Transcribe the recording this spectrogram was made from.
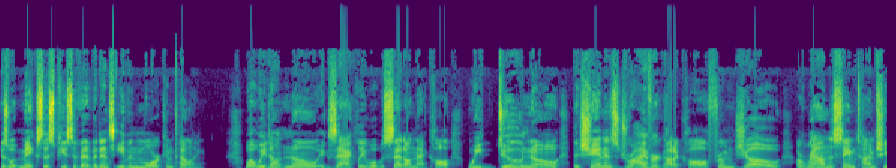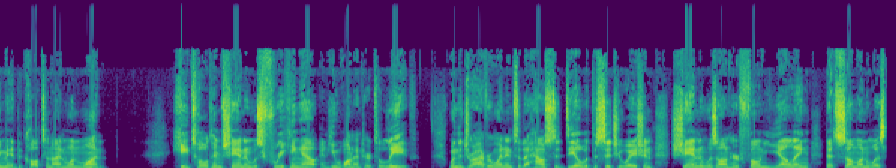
is what makes this piece of evidence even more compelling. While we don't know exactly what was said on that call, we do know that Shannan's driver got a call from Joe around the same time she made the call to 911. He told him Shannan was freaking out and he wanted her to leave. When the driver went into the house to deal with the situation, Shannan was on her phone yelling that someone was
